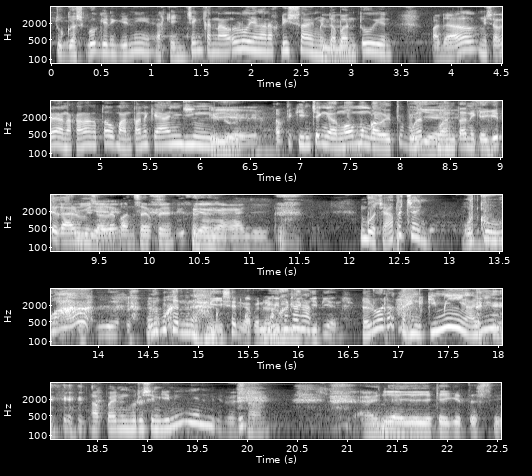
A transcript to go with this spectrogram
tugas gue gini-gini. Nah kinceng kenal lu yang anak desain minta Hmm. bantuin. Padahal misalnya anak-anak tahu mantannya kayak anjing gitu. Iya. Tapi kinceng nggak ngomong kalau itu buat Iya. mantannya kayak gitu kan Iya. misalnya konsepnya. itu yang nggak Ini buat siapa ceng? Buat gua. lu bukan anak desain ngapain Lu kan anak- ginian Lalu anak teknik kimia anjing. Ngapain ngurusin giniin gitu soalnya. Iya iya iya kayak gitu sih.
